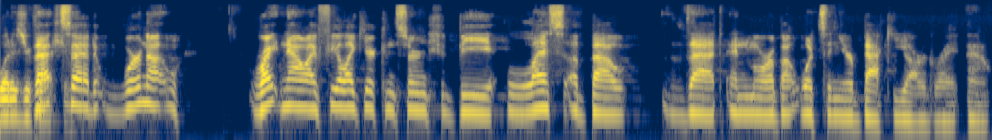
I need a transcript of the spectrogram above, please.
What is your That question? said, we're not right now. I feel like your concern should be less about that and more about what's in your backyard right now.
